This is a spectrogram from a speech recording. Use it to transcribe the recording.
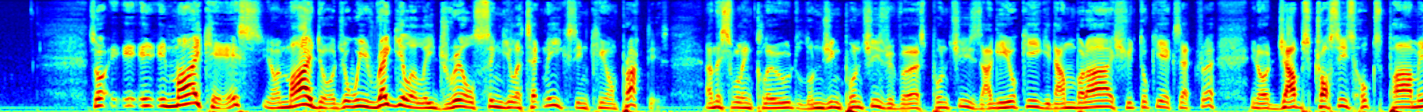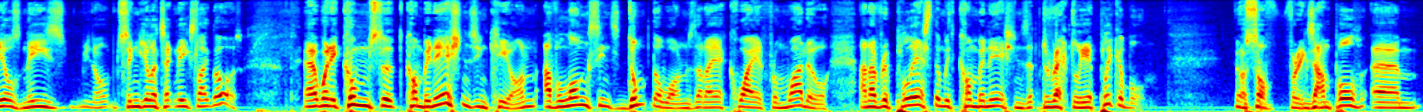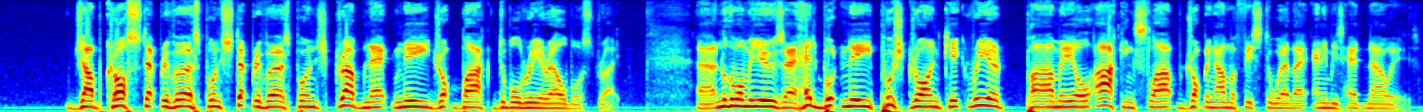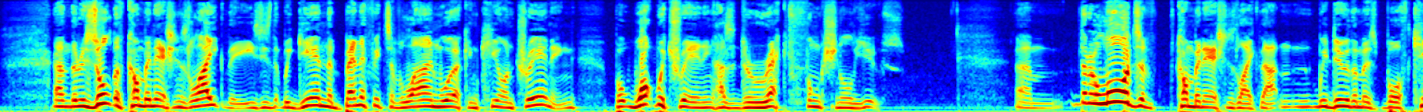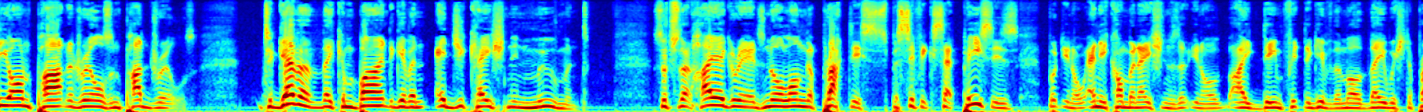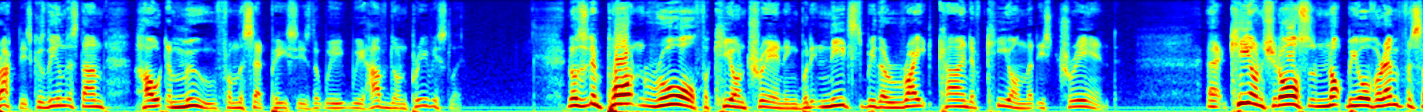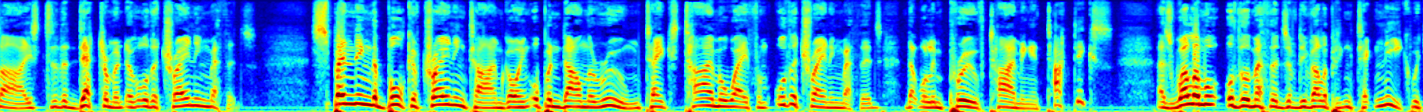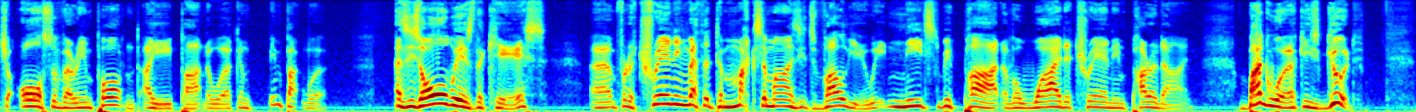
So in, my case, you know, in my dojo, we regularly drill singular techniques in Kihon practice. And this will include lunging punches, reverse punches, zagiyuki, gidambara, shutoki, etc. You know, jabs, crosses, hooks, palm heels, knees, you know, singular techniques like those. Uh, when it comes to combinations in Kihon, I've long since dumped the ones that I acquired from Wado and I've replaced them with combinations that are directly applicable. You know, so, for example, um, jab cross, step reverse punch, step reverse punch, grab neck, knee, drop back, double rear elbow strike. Uh, another one we use a headbutt knee, push groin kick, rear palm heel, arcing slap, dropping hammer fist to where the enemy's head now is. And the result of combinations like these is that we gain the benefits of line work in Kihon training, but what we're training has a direct functional use. Um, there are loads of combinations like that, and we do them as both Kihon, partner drills, and pad drills. Together, they combine to give an education in movement, such that higher grades no longer practice specific set pieces, but you know any combinations that you know I deem fit to give them or they wish to practice, because they understand how to move from the set pieces that we, we have done previously. Now, there's an important role for Kihon training, but it needs to be the right kind of Kihon that is trained. Uh, Kihon should also not be overemphasized to the detriment of other training methods. Spending the bulk of training time going up and down the room takes time away from other training methods that will improve timing and tactics, as well as other methods of developing technique which are also very important, i.e., partner work and impact work. As is always the case, um, for a training method to maximize its value, it needs to be part of a wider training paradigm. Bag work is good,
